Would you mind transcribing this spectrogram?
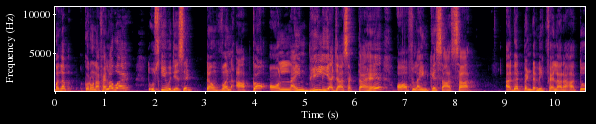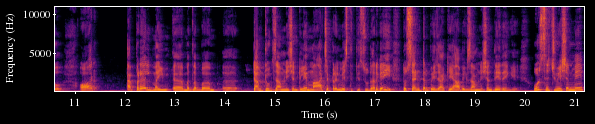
मतलब कोरोना फैला हुआ है तो उसकी वजह से टर्म वन आपका ऑनलाइन भी लिया जा सकता है ऑफलाइन के साथ साथ अगर पेंडेमिक फैला रहा तो और अप्रैल मई मतलब टर्म टू एग्जामिनेशन के लिए मार्च, अप्रैल में स्थिति सुधर गई तो सेंटर पे जाके आप एग्जामिनेशन दे देंगे। उस सिचुएशन में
